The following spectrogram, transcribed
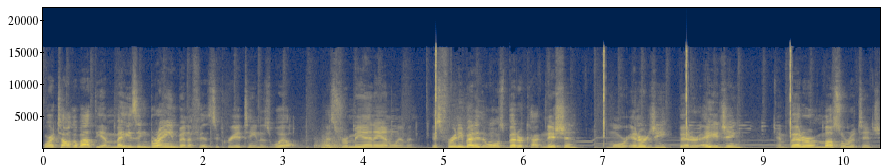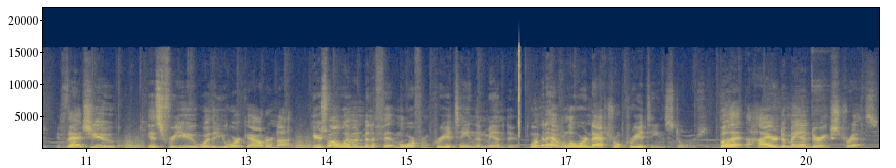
where I talk about the amazing brain benefits of creatine as well. That's for men and women. It's for anybody that wants better cognition, more energy, better aging, and better muscle retention. If that's you, it's for you whether you work out or not. Here's why women benefit more from creatine than men do. Women have lower natural creatine stores, but a higher demand during stress.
